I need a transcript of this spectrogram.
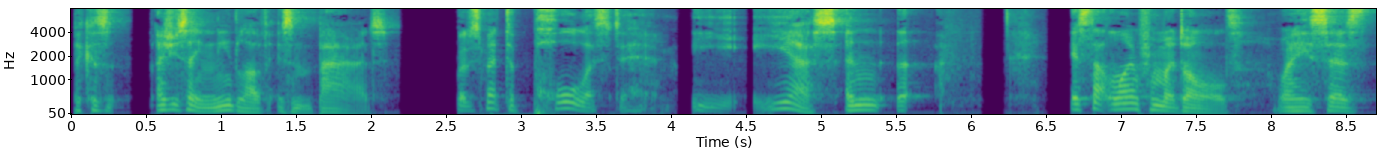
Because, as you say, need love isn't bad. But it's meant to pull us to Him. Y- yes, and uh, it's that line from MacDonald where he says,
